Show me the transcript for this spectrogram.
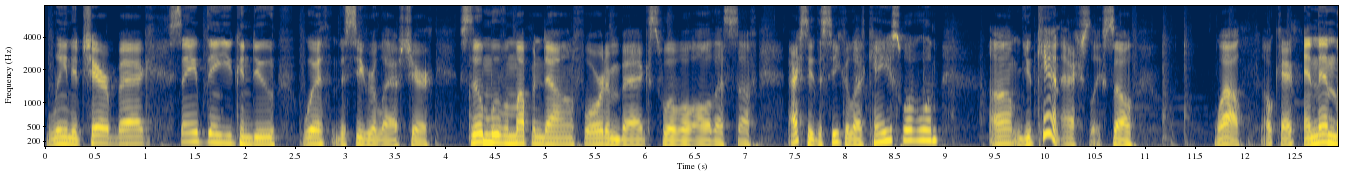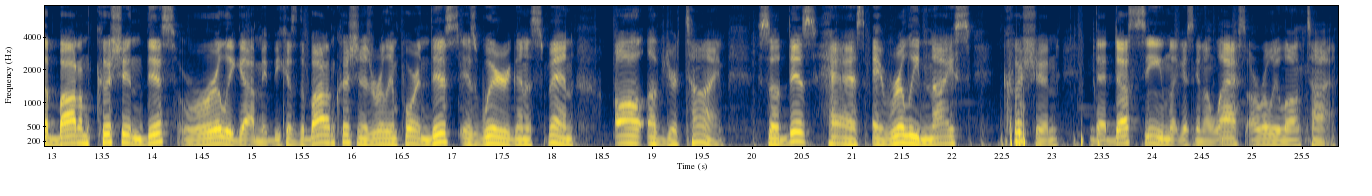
lean the chair back. Same thing you can do with the Secret Labs chair. Still move them up and down, forward and back, swivel, all that stuff. Actually, the Secret Labs, can you swivel them? Um, you can't actually. So Wow, okay. And then the bottom cushion, this really got me because the bottom cushion is really important. This is where you're gonna spend all of your time. So this has a really nice cushion that does seem like it's gonna last a really long time.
